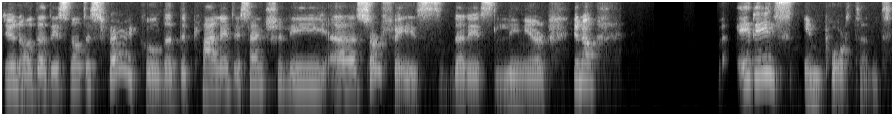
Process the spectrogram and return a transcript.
you know that it's not spherical that the planet is actually a surface that is linear you know it is important.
